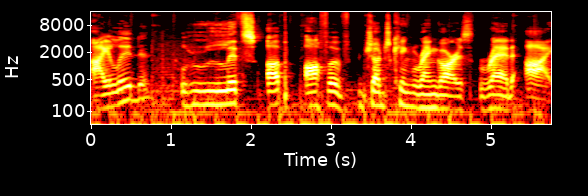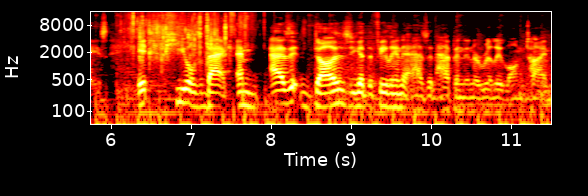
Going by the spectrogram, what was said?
eyelid lifts up off of Judge King Rengar's red eyes. It peels back, and as it does, you get the feeling it hasn't happened in a really long time.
